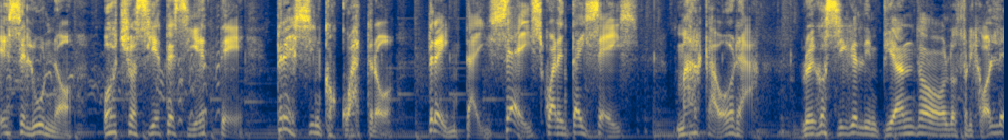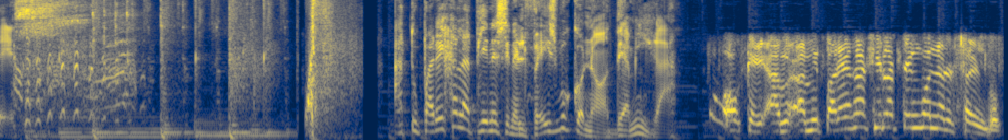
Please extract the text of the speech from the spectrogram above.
Es el 1-877-354-3646. Marca ahora. Luego sigue limpiando los frijoles. ¿A tu pareja la tienes en el Facebook o no, de amiga? Ok, a, mi pareja sí la tengo en el Facebook,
